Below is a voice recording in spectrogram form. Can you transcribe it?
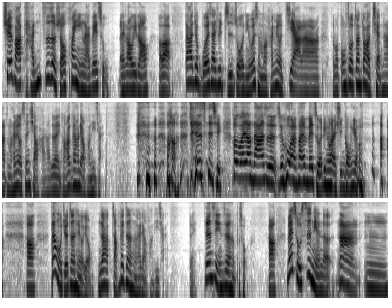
缺乏谈资的时候，欢迎来杯楚来捞一捞，好不好？大家就不会再去执着你为什么还没有嫁啦，什么工作赚多少钱啊，怎么还没有生小孩啊，对不对？赶快跟他聊房地产。好，这件事情会不会让大家是就忽然发现杯楚的另外新功用？好，但我觉得真的很有用。你知道，长辈真的很爱聊房地产，对这件事情真的很不错。好，杯楚四年了，那嗯，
